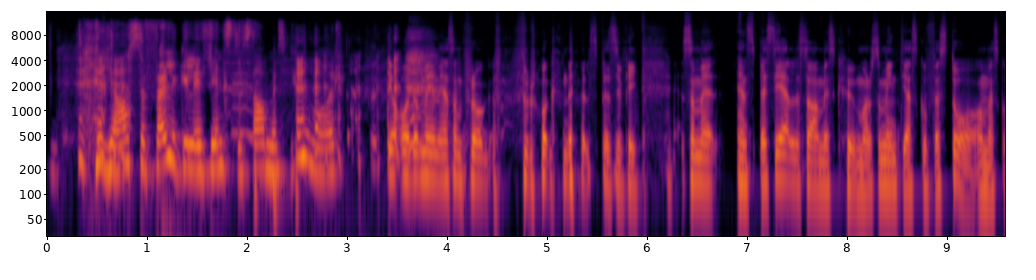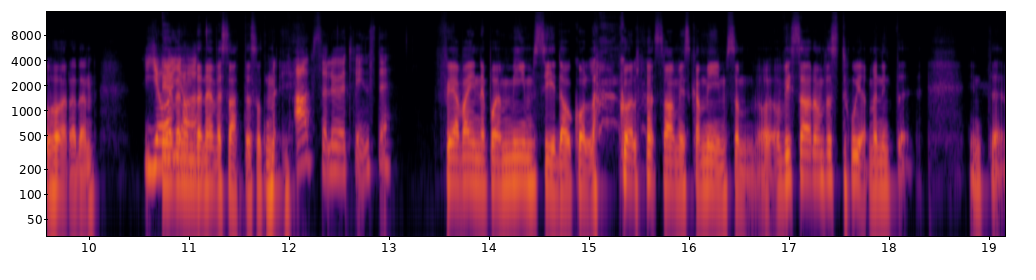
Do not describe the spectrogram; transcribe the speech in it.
ja, selvfølgelig finns det samisk humor. ja, och då menar jag som fråga, frågan är väl specifikt, som är en speciell samisk humor som inte jag skulle förstå om jag skulle höra den. Jo, även jo. om den översattes åt mig. Absolut finns det. För jag var inne på en memesida och kollade, kollade samiska memes. Som, och vissa av dem förstod jag, men inte, inte...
